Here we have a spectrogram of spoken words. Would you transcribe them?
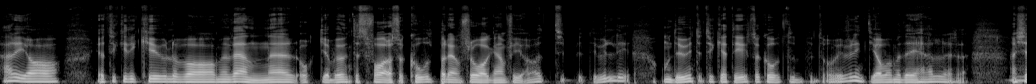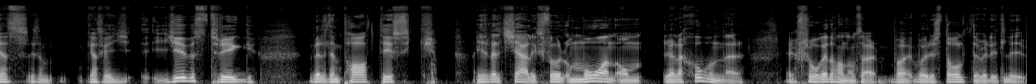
här är jag, jag tycker det är kul att vara med vänner och jag behöver inte svara så coolt på den frågan för jag, typ, väl, om du inte tycker att det är så coolt då vill väl inte jag vara med dig heller. Han känns liksom ganska lj- ljus, trygg, väldigt empatisk, han är väldigt kärleksfull och mån om relationer. Jag frågade honom så här, vad, vad är du stolt över i ditt liv?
